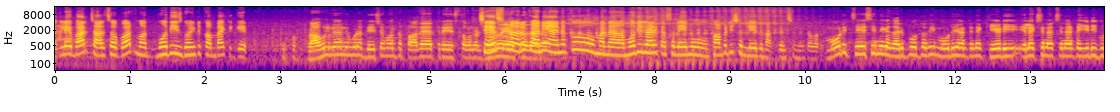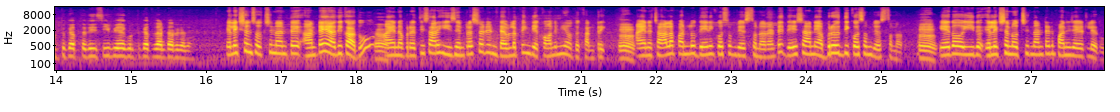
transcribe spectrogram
అగలే బార్ చాల్సో బార్ Modi is going to come back again Rahul Gandhi కూడా దేశం అంతా పాదయాత్ర చేస్తా ఉన్నాడు జోడో చేస్తున్నారు కానీ. ఆయనకు మన మోదీ గారికి అసలు ఏమో కాంపిటీషన్ లేదు నాకు తెలిసినంత వరకు మోడీ చేసింది కదా సరిపోతుంది. మోడీ అంటేనే కేడీ ఎలక్షన్ వచ్చిందంటే ఈడీ గుర్తుకొస్తుంది సిబిఐ గుర్తుకొస్తుంది అంటారు కదా. ఎలక్షన్స్ వచ్చిందంటే అంటే అది కాదు. ఆయన ప్రతిసారి he's interested in developing the economy of the country. ఆయన చాలా పనులు దేనికోసం చేస్తున్నారు అంటే దేశాన్ని అభివృద్ధి కోసం చేస్తున్నారు ఏదో ఇది ఎలక్షన్ వచ్చిందంటే పని చేయట్లేదు.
